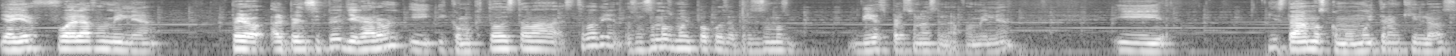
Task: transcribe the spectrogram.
Y ayer fue la familia, pero al principio llegaron y, como que todo estaba, estaba bien. O sea, somos muy pocos, de por sí somos 10 personas en la familia. Y, y estábamos como muy tranquilos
